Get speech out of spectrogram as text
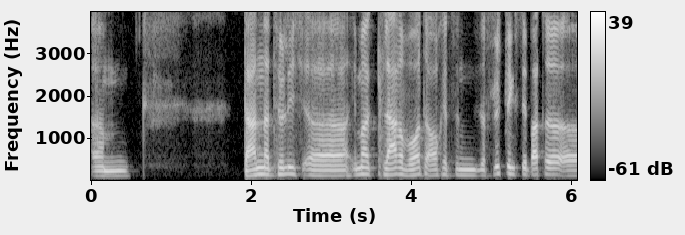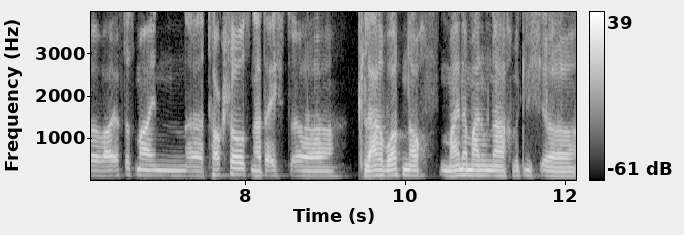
Ähm, dann natürlich äh, immer klare Worte, auch jetzt in dieser Flüchtlingsdebatte, äh, war öfters mal in äh, Talkshows und hatte echt äh, klare Worte auch meiner Meinung nach wirklich äh,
